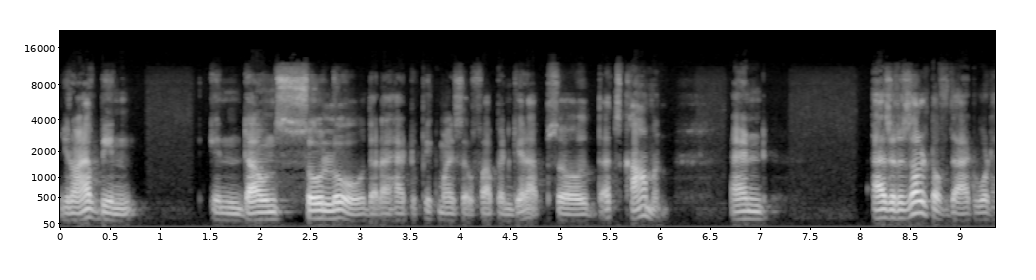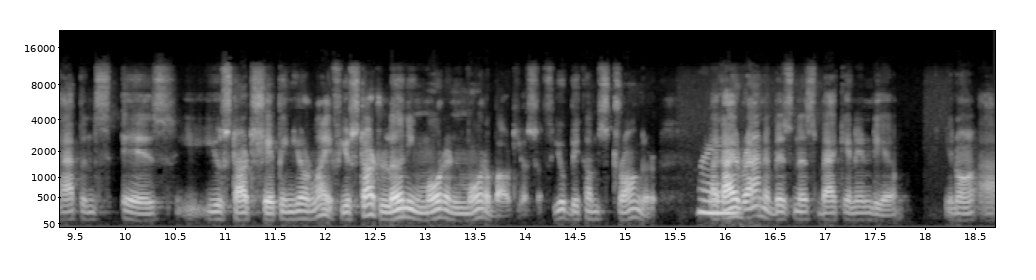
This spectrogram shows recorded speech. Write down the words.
You know, I've been in down so low that I had to pick myself up and get up. So that's common. And as a result of that, what happens is you start shaping your life. You start learning more and more about yourself. You become stronger. Right. Like I ran a business back in India. You know, I,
